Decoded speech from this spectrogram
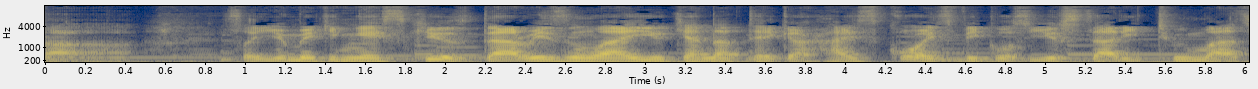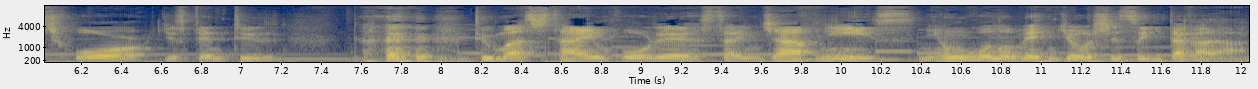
ああ。So you're making excuse. The reason why you cannot take a high score is because you study too much for you spend too too much time for the studying Japanese. 日本語の勉強しすぎたから。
